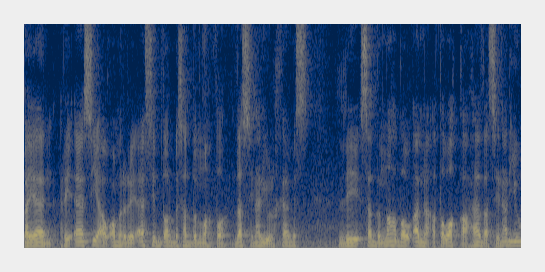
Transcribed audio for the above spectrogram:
بيان رئاسي أو أمر رئاسي بضرب سد النهضة. ده السيناريو الخامس لسد النهضة وأنا أتوقع هذا السيناريو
